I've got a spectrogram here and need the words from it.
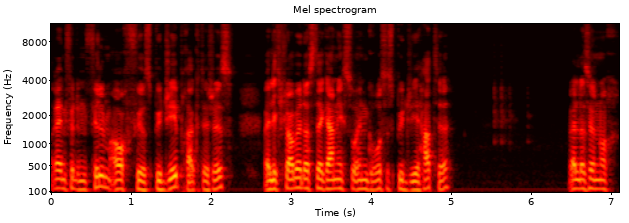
rein für den Film auch fürs Budget praktisch ist, weil ich glaube, dass der gar nicht so ein großes Budget hatte. Weil das ja noch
